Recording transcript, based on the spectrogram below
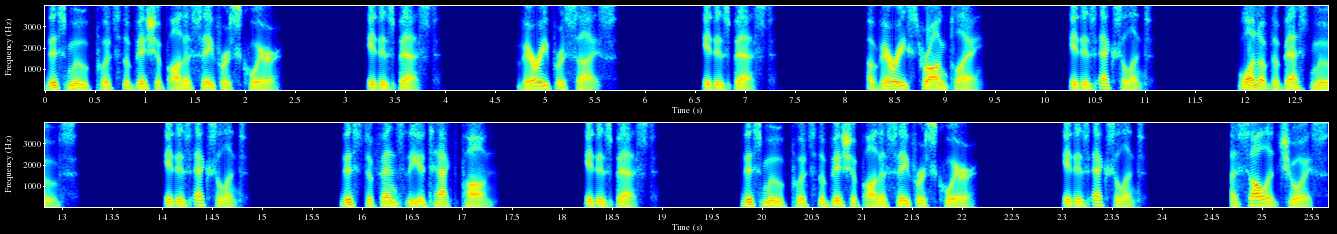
This move puts the bishop on a safer square. It is best. Very precise. It is best. A very strong play. It is excellent. One of the best moves. It is excellent. This defends the attacked pawn. It is best. This move puts the bishop on a safer square. It is excellent. A solid choice.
